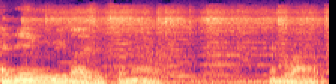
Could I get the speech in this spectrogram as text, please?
I didn't even realise it until now. And wow.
